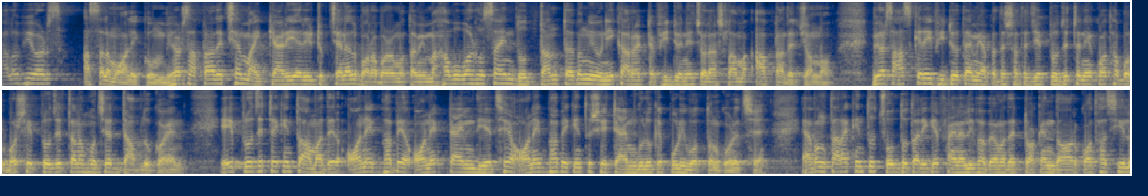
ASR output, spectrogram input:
হ্যালো ভিউয়ার্স আসসালামু আলাইকুম ভিউয়ার্স আপনারা দেখছেন মাই ক্যারিয়ার ইউটিউব চ্যানেল বরাবর মতো আমি মাহবুবার হোসাইন, দুর্দান্ত এবং ইউনিক আরও একটা ভিডিও নিয়ে চলে আসলাম আপনাদের জন্য। ভিউয়ার্স আজকের এই ভিডিওতে আমি আপনাদের সাথে যে প্রজেক্টটা নিয়ে কথা বলব, সেই প্রজেক্টটার নাম হচ্ছে ডাব্লু কয়েন এই প্রজেক্টটা কিন্তু আমাদের অনেকভাবে অনেক টাইম দিয়েছে, অনেকভাবে কিন্তু সেই টাইমগুলোকে পরিবর্তন করেছে। এবং তারা কিন্তু চোদ্দ তারিখে ফাইনালিভাবে আমাদের টোকেন দেওয়ার কথা ছিল।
